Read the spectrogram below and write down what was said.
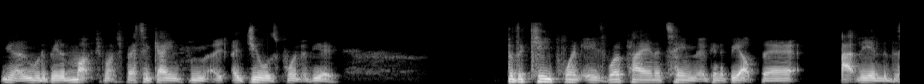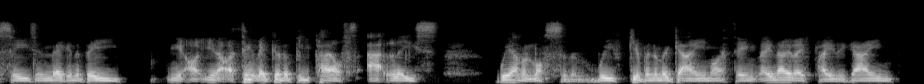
you know, it would have been a much much better game from a, a point of view. But the key point is we're playing a team that are going to be up there at the end of the season. They're going to be, you know, you know I think they're going to be playoffs at least. We haven't lost to them. We've given them a game. I think they know they've played a game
